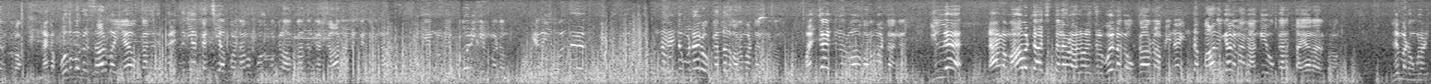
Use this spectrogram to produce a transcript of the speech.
இருக்கிறோம். நாங்கள் பொதுமக்கள் சார்பாக ஏன் உட்காந்து தனித்தனியாக கட்சியாக பண்ணாமல் பொதுமக்களாக உட்காந்துருக்க காரணம் என்ன கேட்டீங்கன்னா இது எங்களுடைய கோரிக்கை மேடம். ஏன்னா இது வந்து இன்னும் ரெண்டு மணி நேரம் உட்காந்தாலும் வரமாட்டாங்க மேடம். பஞ்சாயத்து நிர்வாகம் வரமாட்டாங்க. இல்லை நாங்கள் மாவட்ட ஆட்சித்தலைவர் அலுவலகத்தில் போய் நாங்கள் உட்காரணும் அப்படின்னா இந்த பாதைக்காக நாங்கள் அங்கேயே உட்கார தயாராக இருக்கிறோம். இல்லை மேடம் உங்களுடைய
